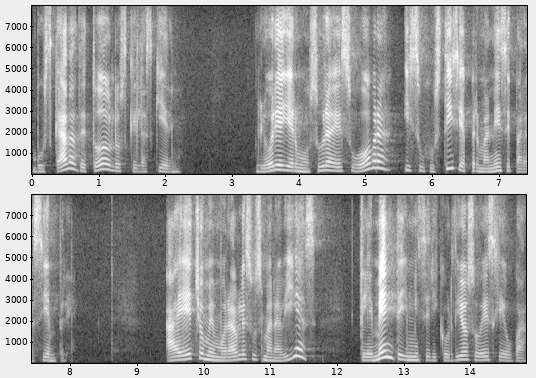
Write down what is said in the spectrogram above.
buscadas de todos los que las quieren. Gloria y hermosura es su obra y su justicia permanece para siempre. Ha hecho memorables sus maravillas Clemente y misericordioso es Jehová.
